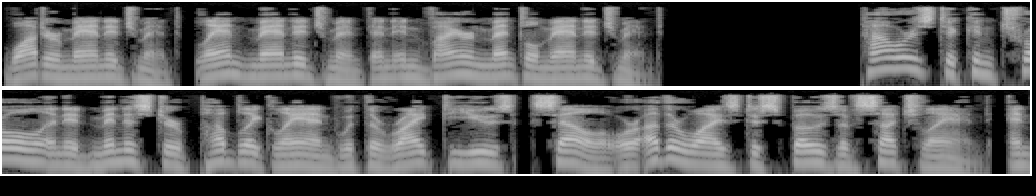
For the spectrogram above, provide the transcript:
water management, land management and environmental management. Powers to control and administer public land with the right to use, sell or otherwise dispose of such land, and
